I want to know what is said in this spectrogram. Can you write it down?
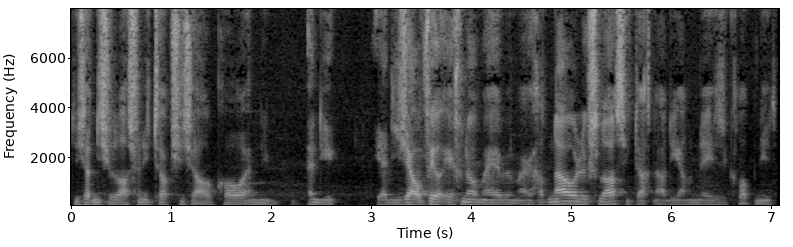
Die zat niet zo last van die toxische alcohol en die, en die ja, die zou veel ingenomen hebben, maar had nauwelijks last. Ik dacht, nou, die anamnese klopt niet.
